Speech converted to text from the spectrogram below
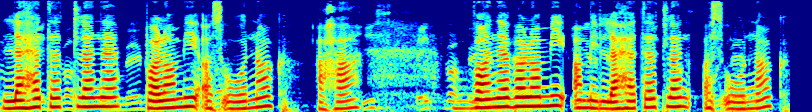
Lehetetlene valami az Úrnak? Aha, van-e valami, ami lehetetlen az Úrnak?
